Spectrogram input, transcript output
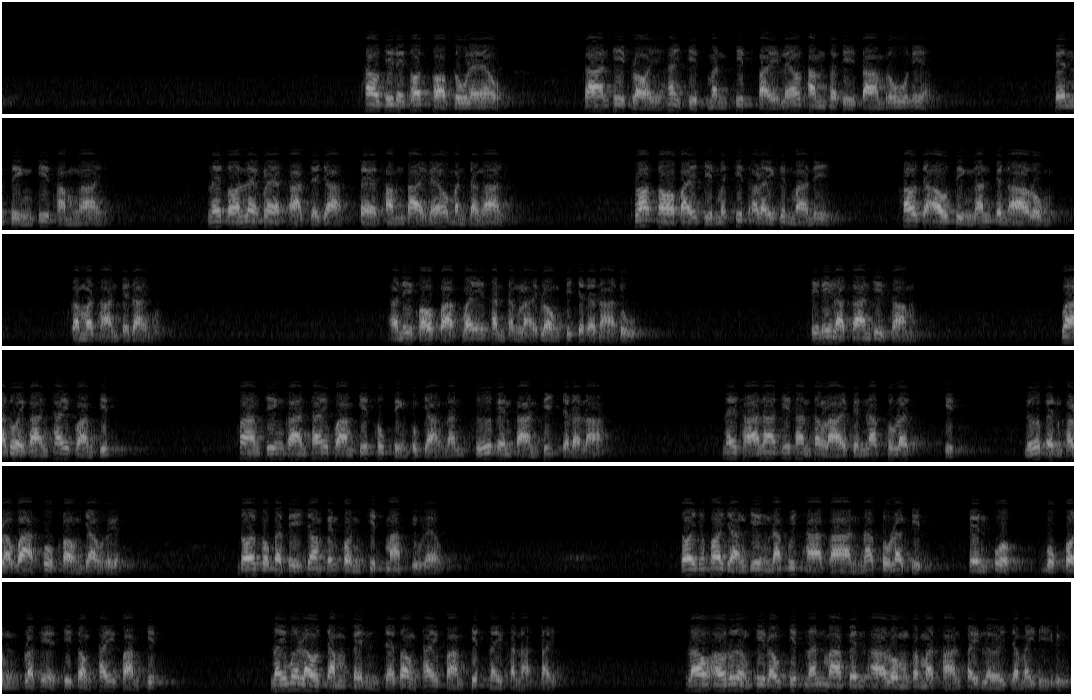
เท่าที่ได้ทดสอบดูแล้ว การที่ปล่อยให้จิตมันคิดไปแล้วทำสติตามรู้เนี่ย เป็นสิ่งที่ทำง่าย ในตอนแรกๆอาจจะยาก แต่ทำได้แล้วมันจะง่าย เพราะต่อไปจิตมันคิดอะไรขึ้นมานี่ เขาจะเอาสิ่งนั้นเป็นอารมณ์ กรรมฐานไปได้หมด อันนี้ขอฝากไว้ท่านทั้งหลายลองพิจารณาดู ทีนี้หลักการที่สามว่าด้วยการใช้ความคิด ความจริงการใช้ความคิดทุกสิ่งทุกอย่างนั้นถือเป็นการพิจารณา ในฐานะที่ท่านทั้งหลายเป็นนักธุรกิจ หรือเป็นคารวาสผู้ครองเย่าเรือน โดยปกติย่อมเป็นคนคิดมากอยู่แล้ว โดยเฉพาะอย่างยิ่งนักวิชาการนักธุรกิจเป็นพวกบุคคลประเภทที่ต้องใช้ความคิด ในเมื่อเราจำเป็นจะต้องใช้ความคิดในขณะใด เราเอาเรื่องที่เราคิดนั้นมาเป็นอารมณ์กรรมฐานไปเลยจะไม่ดีหรือ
